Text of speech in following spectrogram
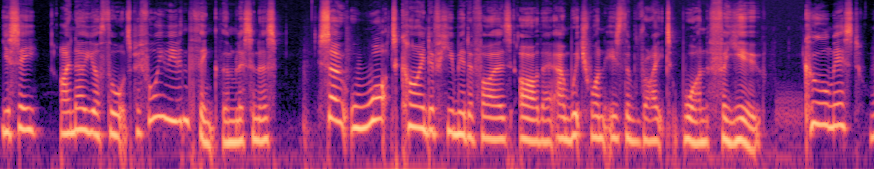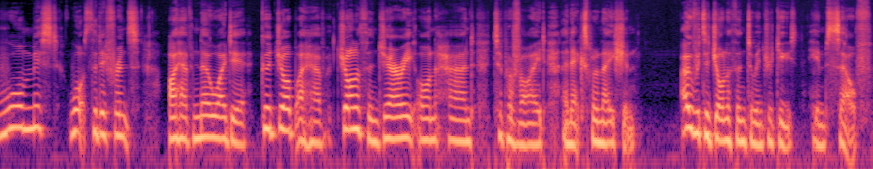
You see, I know your thoughts before you even think them, listeners. So, what kind of humidifiers are there and which one is the right one for you? Cool mist, warm mist, what's the difference? I have no idea. Good job, I have Jonathan Jarry on hand to provide an explanation. Over to Jonathan to introduce himself.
